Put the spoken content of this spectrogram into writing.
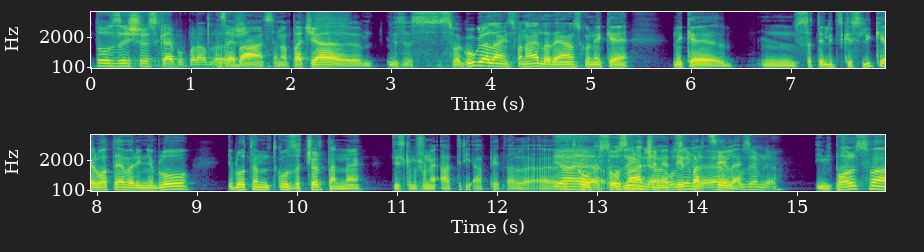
to zdaj še Skype uporablja. Zdaj bavam se. No, pač ja, s- sva googlala in sva najdla dejansko neke, neke mm, satelitske slike ali whatever in je bilo, je bilo tam tako začrtan, ne? Tisti, ki imaš one A3, A5 ali ja, tako, ki so ozemlja, označene te ozemlja, parcele. Ja, ozemlja. In pol sva,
